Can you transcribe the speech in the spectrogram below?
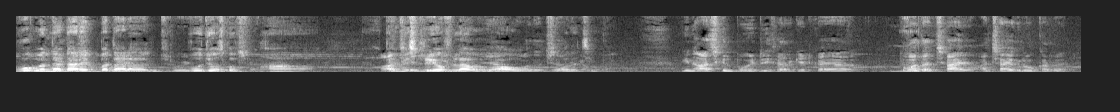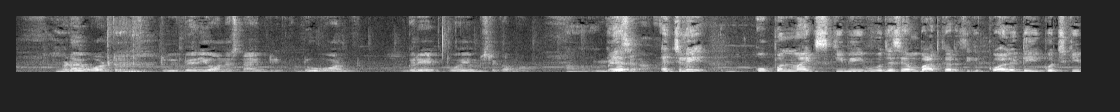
वो बंदा डायरेक्ट अच्छा बता रहा वो जो उसको अच्छा। हाँ। केमिस्ट्री ऑफ़ लव वाओ बहुत अच्छा अच्छी बात। लेकिन आजकल पोएट्री सर्किट का यार बहुत अच्छा है अच्छा है ग्रो कर रहा है। But I want to be very honest I do want great poems to come out actually open mics की भी वो जैसे हम बात कर रहे थे कि क्वालिटी कुछ की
